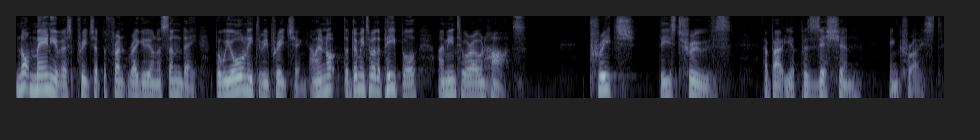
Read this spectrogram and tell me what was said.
Not many of us preach up the front regularly on a Sunday, but we all need to be preaching. And I'm not, I don't mean to other people, I mean to our own hearts. Preach these truths about your position in Christ.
